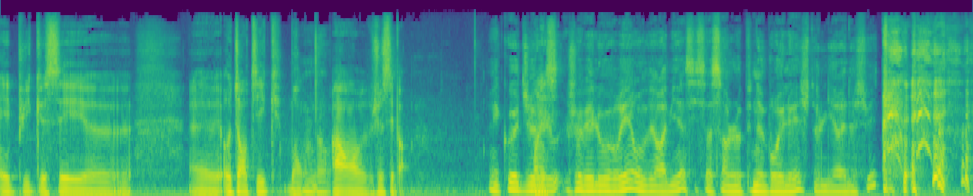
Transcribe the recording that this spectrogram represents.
et puis que c'est euh, euh, authentique. Bon alors, je sais pas. Écoute, je vais, je vais l'ouvrir, on verra bien si ça sent le pneu brûlé, je te le dirai de suite.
